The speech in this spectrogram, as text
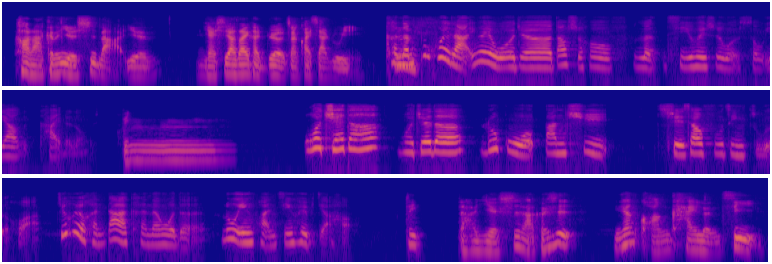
好啦，可能也是啦，也你还是要在很热的状况下录音。可能不会啦，因为我觉得到时候冷气会是我首要开的东西。叮，我觉得，我觉得如果搬去学校附近住的话，就会有很大可能我的录音环境会比较好。对啊也是啦，可是你这样狂开冷气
